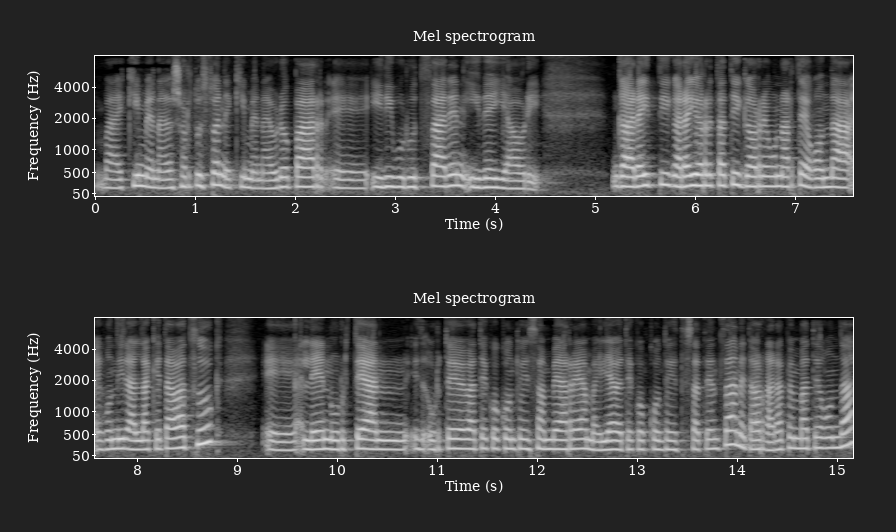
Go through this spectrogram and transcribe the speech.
ba, ekimena, sortu zuen ekimena, Europar e, hiriburutzaren ideia hori. Garaiti, garai horretatik gaur egun arte egonda egon dira aldaketa batzuk, e, lehen urtean urte bateko kontua izan beharrean ba hilabeteko kontua izaten zen eta hor garapen bat egonda,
